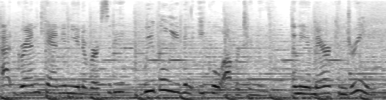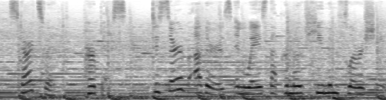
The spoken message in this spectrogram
At Grand Canyon University, we believe in equal opportunity, and the American dream starts with purpose. To serve others in ways that promote human flourishing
